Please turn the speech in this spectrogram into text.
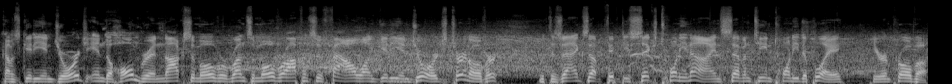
Comes Gideon George into Holmgren, knocks him over, runs him over. Offensive foul on Gideon George. Turnover with the Zags up 56 29, 17 20 to play here in Provo.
